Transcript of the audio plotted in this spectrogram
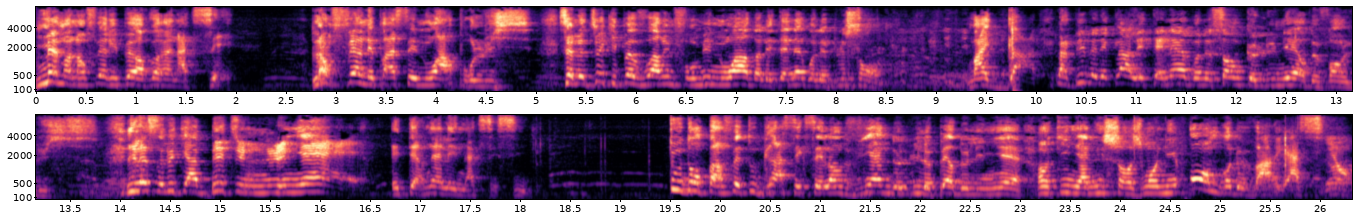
Même en enfer, il peut avoir un accès. L'enfer n'est pas assez noir pour lui. C'est le Dieu qui peut voir une fourmi noire dans les ténèbres les plus sombres. My God. La Bible déclare les ténèbres ne sont que lumière devant lui. Il est celui qui habite une lumière éternelle et inaccessible. Tout don parfait, toute grâce excellente vient de lui, le Père de lumière, en qui il n'y a ni changement, ni ombre de variation.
